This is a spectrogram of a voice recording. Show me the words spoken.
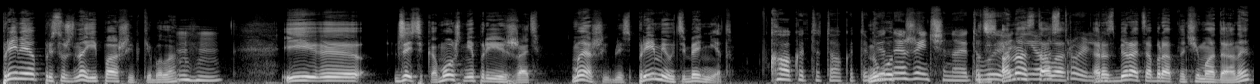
премия присуждена ей по ошибке была. И, э, Джессика, можешь не приезжать. Мы ошиблись, премии у тебя нет. Как это так? Это Ну бедная вот, женщина. Это вы Она стала расстроили. разбирать обратно чемоданы.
